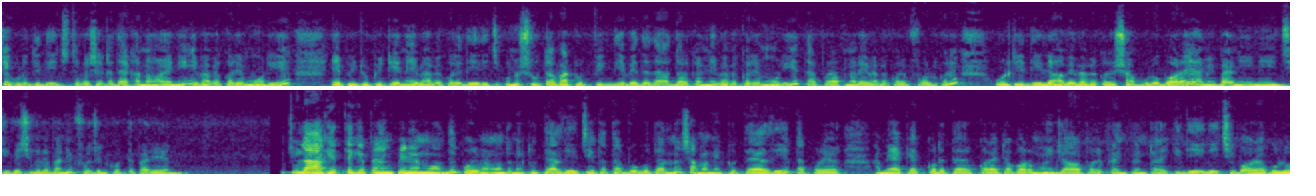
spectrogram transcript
সেগুলোতে দিয়েছি, তবে সেটা দেখানো হয়নি। এভাবে করে মরিয়ে এপি টুপি টেনে এভাবে করে দিয়ে দিচ্ছি। কোনো সুতা বা টুথপিক দিয়ে বেঁধে দেওয়ার দরকার নেই। এভাবে করে মরিয়ে তারপর আপনারা এভাবে করে ফোল্ড করে উল্টিয়ে দিলে হবে। এভাবে করে সবগুলো বড়াই আমি বানিয়ে নিয়েছি। বেশি করে বানিয়ে ফ্রোজেন করতে পারেন। চুলা আগের থেকে ফ্রাইং প্যানের মধ্যে পরিমাণ মতন একটু তেল দিয়েছি। এটা তো আর ডুবো তেল না, সামান্য একটু তেল দিয়ে তারপরে আমি এক এক করে কড়াইটা গরম হয়ে যাওয়ার পরে ফ্রাইং প্যানটা আর কি দিয়ে দিয়েছি বড়াগুলো।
